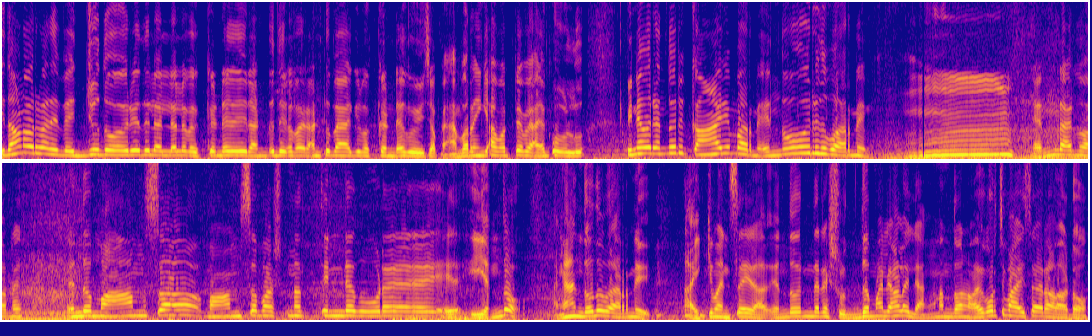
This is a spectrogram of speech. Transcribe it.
ഇതാണ് പറയുന്നത്. വെജ് ഒരു ഇതിലല്ലല്ലോ വെക്കേണ്ടത് രണ്ട് രണ്ട് ബാഗ് വെക്കേണ്ടത് ചോദിച്ചു. അപ്പം ഞാൻ പറഞ്ഞു ആ ഒറ്റ ബാഗേ ഉള്ളൂ. പിന്നെ അവർ എന്തോ ഒരു കാര്യം പറഞ്ഞു എന്തോ ഒരു ഇത് പറഞ്ഞു. എന്തായിരുന്നു പറഞ്ഞത് എന്തോ മാംസ മാംസ ഭക്ഷണത്തിന്റെ കൂടെ എന്തോ? അങ്ങനെ എന്തോന്ന് പറഞ്ഞു. എനിക്ക് മനസ്സിലായില്ല. എന്തോ എന്താ ശുദ്ധ മലയാളമില്ല? അങ്ങനെ എന്തോ അത് കുറച്ച് വയസ്സായ ഒരാളാട്ടോ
